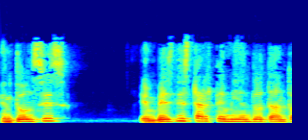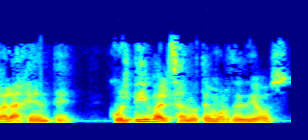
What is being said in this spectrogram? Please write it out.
Entonces, en vez de estar temiendo tanto a la gente, cultiva el sano temor de Dios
